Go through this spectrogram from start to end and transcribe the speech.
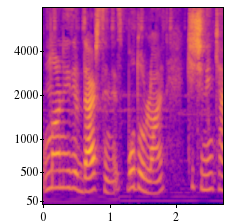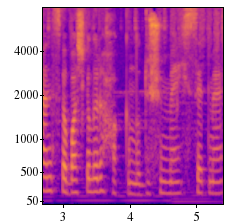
Bunlar nedir derseniz borderline kişinin kendisi ve başkaları hakkında düşünme, hissetme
